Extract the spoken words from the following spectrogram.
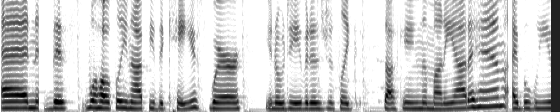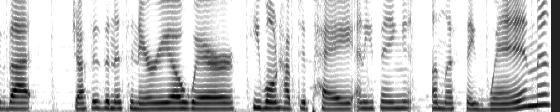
And this will hopefully not be the case where, you know, David is just like sucking the money out of him. I believe that Jeff is in a scenario where he won't have to pay anything unless they win.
